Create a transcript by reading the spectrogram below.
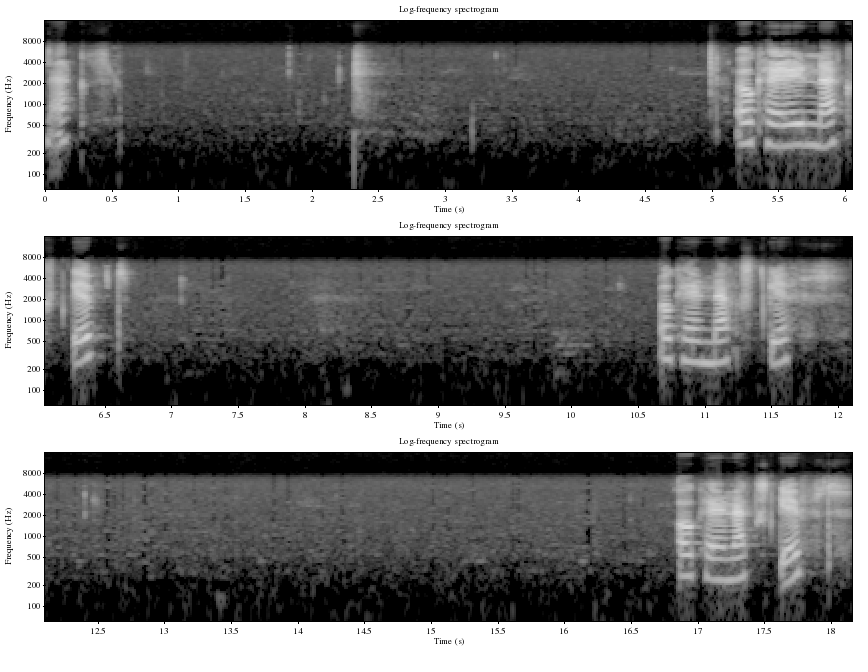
Next. Okay, next gift. Okay, next gift. Okay, next gift.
